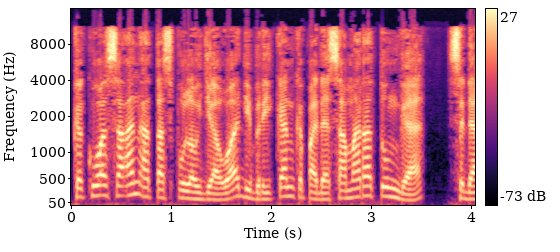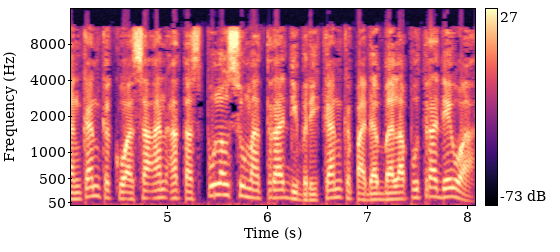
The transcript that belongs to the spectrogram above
Kekuasaan atas Pulau Jawa diberikan kepada Samaratungga, sedangkan kekuasaan atas Pulau Sumatera diberikan kepada Balaputra Dewa.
